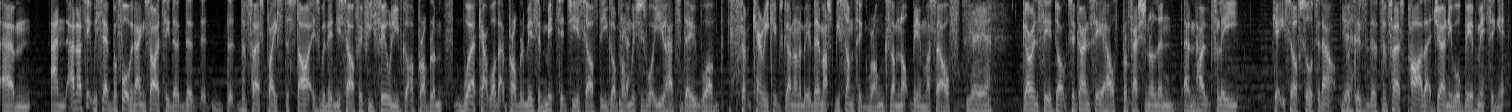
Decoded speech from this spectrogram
um, and and I think we said before with anxiety that the, the the first place to start is within yourself. If you feel you've got a problem, work out what that problem is, admit it to yourself that you've got a problem, Yeah. which is what you had to do. Well, so Kerry keeps going on at me. There must be something wrong because I'm not being myself. Yeah, yeah. Go and see a doctor. Go and see a health professional, and and hopefully get yourself sorted out. Yeah. Because the, the first part of that journey will be admitting it,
